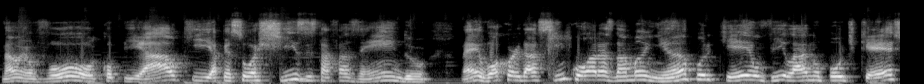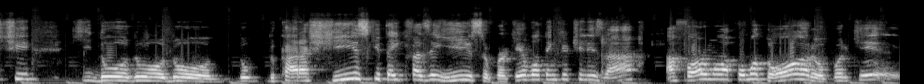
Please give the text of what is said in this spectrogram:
Não, eu vou copiar o que a pessoa X está fazendo, né? Eu vou acordar às 5 horas da manhã porque eu vi lá no podcast que do, do, do, do, do cara X que tem que fazer isso, porque eu vou ter que utilizar a fórmula Pomodoro, porque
